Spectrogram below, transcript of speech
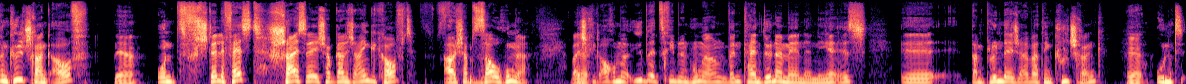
einen Kühlschrank auf Ja. und stelle fest, scheiße, ich habe gar nicht eingekauft, aber ich habe sau Hunger. Weil ich krieg auch immer übertriebenen Hunger und wenn kein Döner mehr in der Nähe ist, äh, dann plündere ich einfach den Kühlschrank Ja. und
